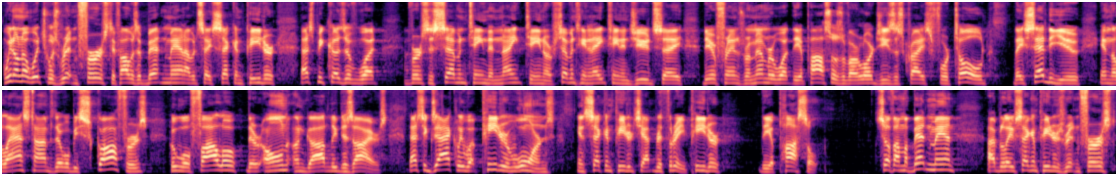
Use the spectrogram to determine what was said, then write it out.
We don't know which was written first. If I was a betting man, I would say Second Peter. That's because of what verses 17 to 19 or 17 and 18 in Jude say, Dear friends, remember what the apostles of our Lord Jesus Christ foretold. They said to you, In the last times there will be scoffers who will follow their own ungodly desires. That's exactly what Peter warns in 2 Peter chapter 3. Peter, the apostle. So if I'm a betting man, I believe 2 Peter is written first,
